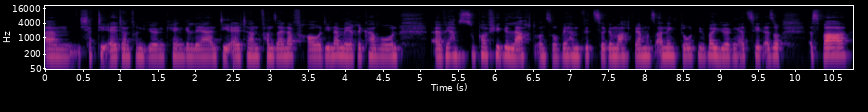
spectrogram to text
Ähm, ich habe die Eltern von Jürgen kennengelernt, die Eltern von seiner Frau, die in Amerika wohnen. Äh, wir haben super viel gelacht und so, wir haben Witze gemacht, wir haben uns Anekdoten über Jürgen erzählt. Also es war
